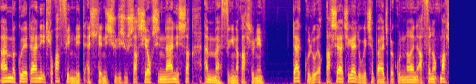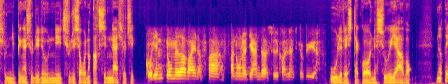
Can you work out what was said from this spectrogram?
аама куятаани иллоқарфиннит аллани сулисуссарсиорсинааниссақ аммааффигинеқарлуни тааккулу эққарсаатигалугит сапаати пакуннерина арфанермарлунни пингасулилуунниит сулисорунеқарсинааллутик Kunne hente nogle medarbejdere fra, fra nogle af de andre sydgrønlandske byer. ууле вестакоо нассуиаавоқ неқи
